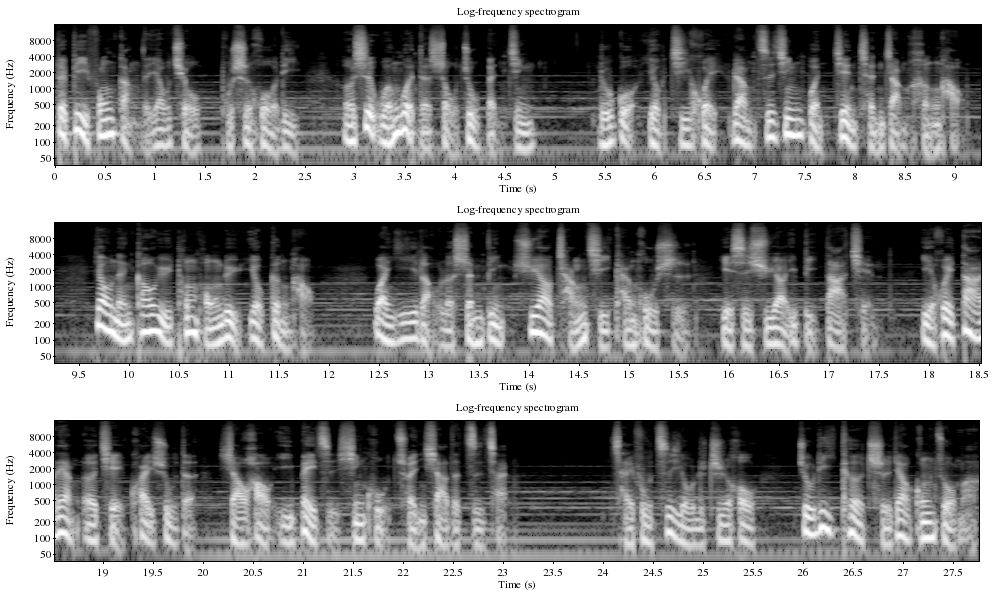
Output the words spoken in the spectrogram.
对避风港的要求不是获利，而是稳稳的守住本金。如果有机会让资金稳健成长，很好；要能高于通膨率又更好。万一老了生病需要长期看护时，也是需要一笔大钱。也会大量而且快速的消耗一辈子辛苦存下的资产。财富自由了之后，就立刻辞掉工作吗？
